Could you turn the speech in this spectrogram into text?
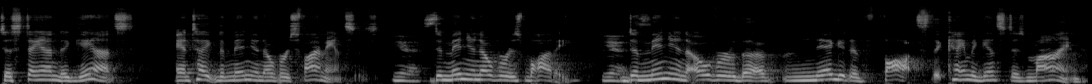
to stand against and take dominion over his finances, Yes. dominion over his body, Yes. dominion over the negative thoughts that came against his mind.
